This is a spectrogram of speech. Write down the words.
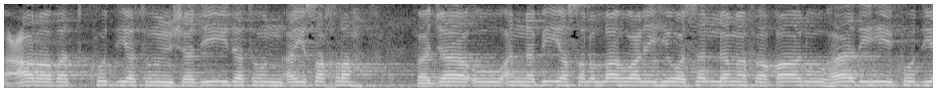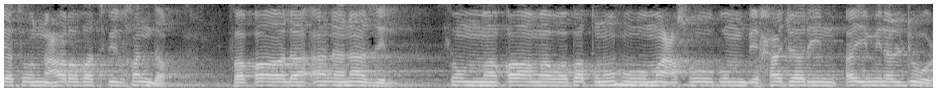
عرضت كدية شديدة أي صخرة فجاءوا النبي صلى الله عليه وسلم فقالوا هذه كدية عرضت في الخندق فقال أنا نازل ثم قام وبطنه معصوب بحجر أي من الجوع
